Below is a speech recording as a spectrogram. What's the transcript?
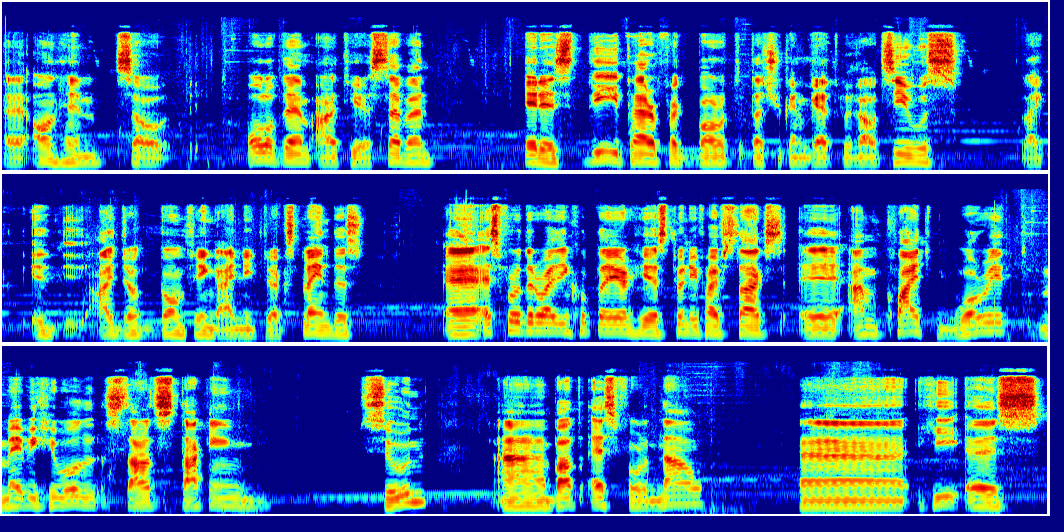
uh, on him, so all of them are tier 7. It is the perfect board that you can get without Zeus. Like, it, I don't, don't think I need to explain this. Uh, as for the Riding Hood player, he has 25 stacks. Uh, I'm quite worried. Maybe he will start stacking soon. Uh, but as for now, uh, he is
